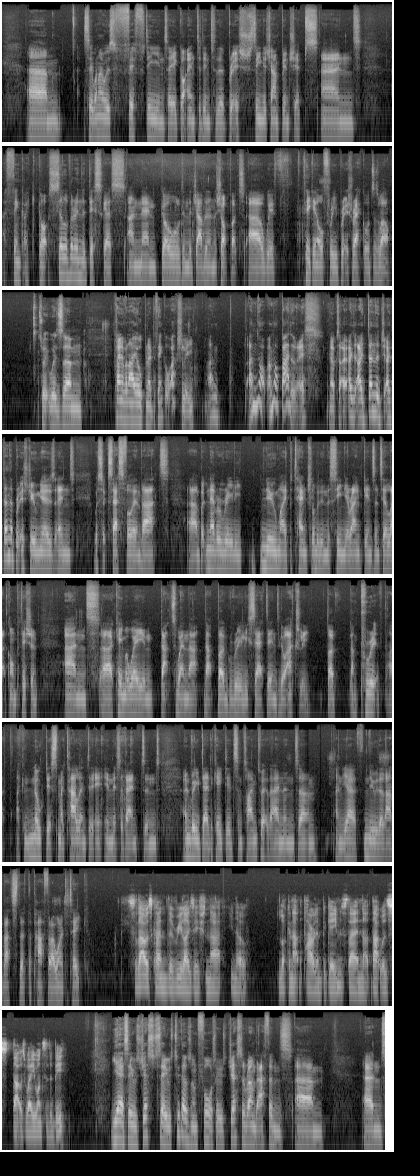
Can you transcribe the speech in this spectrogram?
Um, so when I was 15, so it got entered into the British Senior Championships, and I think I got silver in the discus and then gold in the javelin and the shot put, uh, with taking all three British records as well. So it was um, kind of an eye opener to think, oh, actually, I'm I'm not I'm not bad at this, you know, because I, I I'd done the I'd done the British juniors and was successful in that, um, but never really knew my potential within the senior rankings until that competition, and uh, came away, and that's when that that bug really set in to go. Actually, I'm pretty, I, I can notice my talent in, in this event and and really dedicated some time to it then and um, and yeah knew that, that that's the, the path that I wanted to take. So that was kind of the realization that you know, looking at the Paralympic Games, then that, that was that was where you wanted to be. Yes, it was just say it was 2004, so it was just around Athens, um, and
